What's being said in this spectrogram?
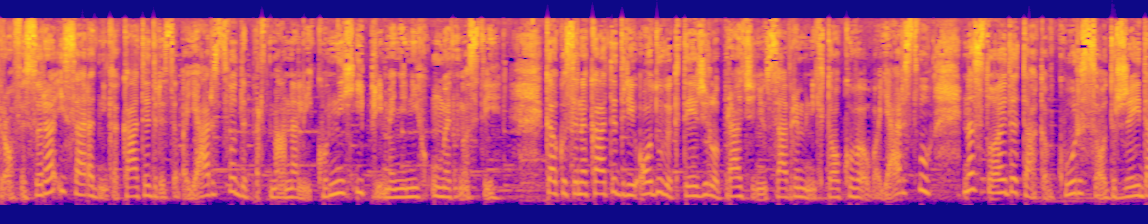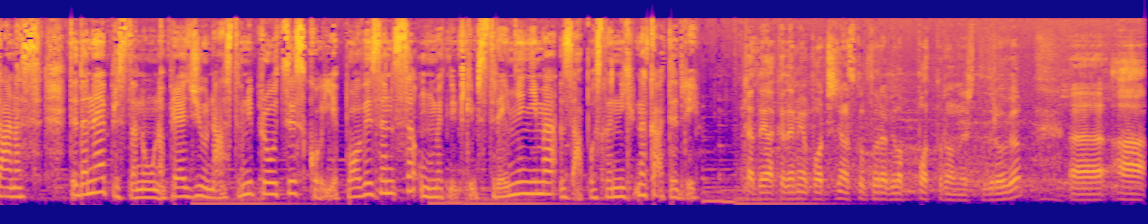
profesora i saradnika katedre za vajarstvo Departmana likovnih i primenjenih umetnosti. Kako se na katedri oduvek težilo praćenju savremenih tokova u vajarstvu, nastoje da takav kurs se održe i danas, te da neprestano unapređuju nastavni proces koji je povezan sa umetničkim stremljenjima zaposlenih na katedri. Kada je akademija počinjala, skulptura je bila potpuno nešto drugo, a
